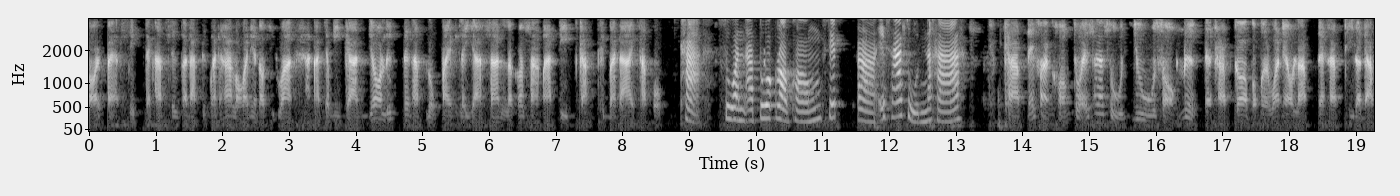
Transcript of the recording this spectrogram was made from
ร้อยแปดสิบนะครับ ซึ่งระดับ1,500เนี่ยเราคิดว่าอาจจะมีการย่อลึกนะครับ ลงไปในระยะสั้น แล้วก็สามารถดีดกลับขึ้นมาได้ครับผมค่ะ ส่วนตัวกรอบของเซตเอ่า S50 นะคะ ครับในฝั่งของตัว S50 U21 นะครับ ก็ประเมินว่าแนวรับนะครับ ที่ระดับ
